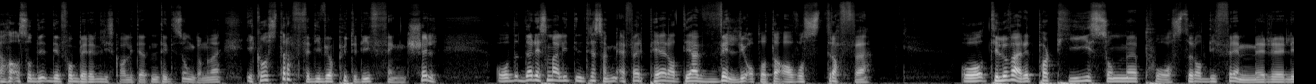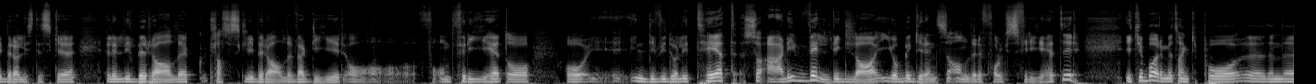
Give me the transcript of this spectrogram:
Altså, de, de forbedrer livskvaliteten til disse ungdommene. Ikke å straffe de ved å putte de i fengsel. Og det, det er det som er litt interessant med Frp, er at de er veldig opptatt av å straffe. Og til å være et parti som påstår at de fremmer liberalistiske, eller liberale, klassisk liberale verdier og, og, om frihet og, og, individualitet, så er de veldig glad i å begrense andre folks friheter. Ikke bare med tanke på uh, denne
